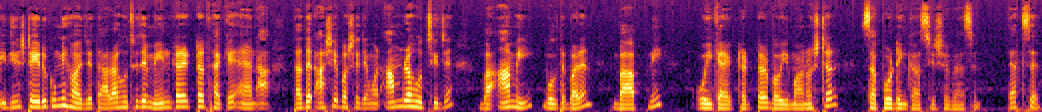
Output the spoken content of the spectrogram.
এই জিনিসটা এরকমই হয় যে তারা হচ্ছে যে মেইন ক্যারেক্টার থাকে অ্যান্ড তাদের আশেপাশে যেমন আমরা হচ্ছি যে, বা আমি বলতে পারেন, বা আপনি ওই ক্যারেক্টারটার বা ওই মানুষটার সাপোর্টিং কাস্ট হিসেবে আছেন। দ্যাটস ইট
